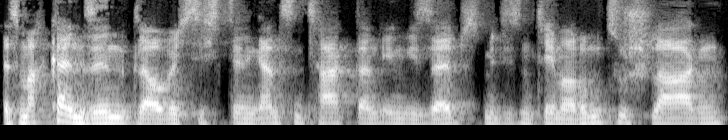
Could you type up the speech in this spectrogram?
es macht keinen Sinn, glaube ich, sich den ganzen Tag dann irgendwie selbst mit diesem Thema rumzuschlagen.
